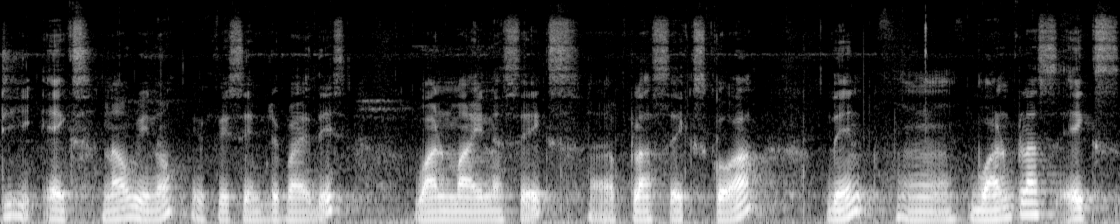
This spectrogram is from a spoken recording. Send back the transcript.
dx. Now we know if we simplify this 1 minus x uh, plus x square then um, 1 plus x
